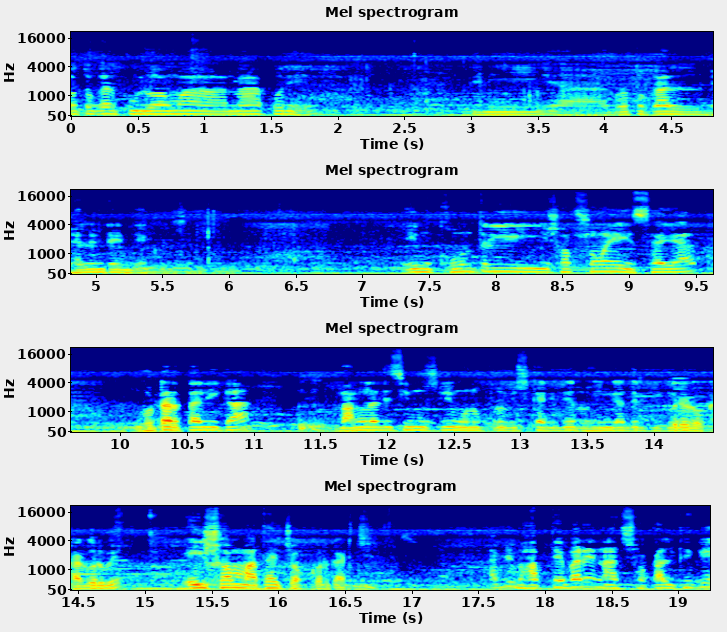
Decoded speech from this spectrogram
গতকাল পুলওয়ামা না করে তিনি গতকাল ভ্যালেন্টাইন ডে করেছেন। এই মুখ্যমন্ত্রী সবসময় এসআইআর ভোটার তালিকা বাংলাদেশি মুসলিম অনুপ্রবেশকারীদের রোহিঙ্গাদের কি করে রক্ষা করবে? এই সব মাথায় চক্কর কাটছে। আপনি ভাবতে পারেন আজ সকাল থেকে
